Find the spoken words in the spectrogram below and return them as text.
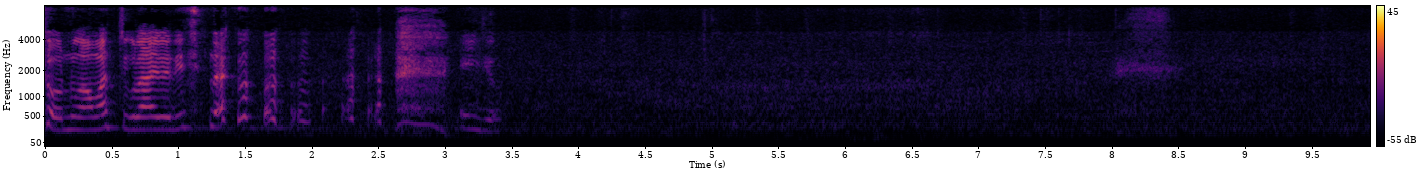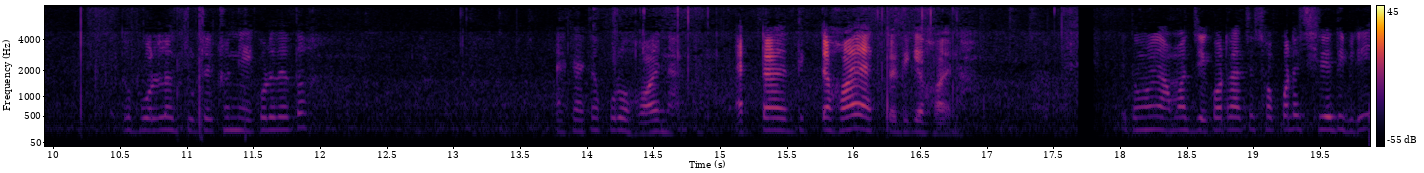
সোনু আমার চুলায় বেরিয়েছে দেখো। এই যে। তো বললাম চুলটা একটু নিয়ে করে দে তো। একা একা পুরো হয় না। একটা দিকটা হয় একটা দিকে হয় না। তোমার আমার যে কটা আছে সব কটা ছিঁড়ে দিবি রে।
